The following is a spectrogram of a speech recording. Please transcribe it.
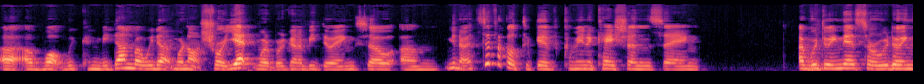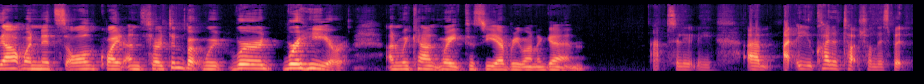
uh, of what we can be done, but we don't. We're not sure yet what we're going to be doing. So um, you know, it's difficult to give communication saying uh, we're doing this or we're doing that when it's all quite uncertain. But we're we're we're here, and we can't wait to see everyone again. Absolutely. Um, you kind of touched on this, but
